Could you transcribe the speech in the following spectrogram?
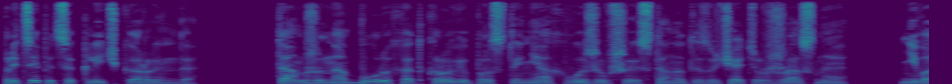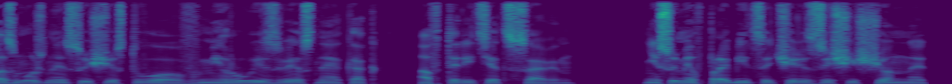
прицепится кличка Рында. Там же на бурых от крови простынях выжившие станут изучать ужасное, невозможное существо, в миру известное как авторитет Савин. Не сумев пробиться через защищенное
